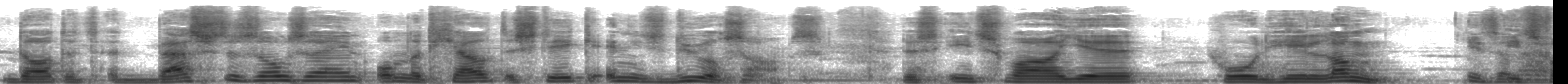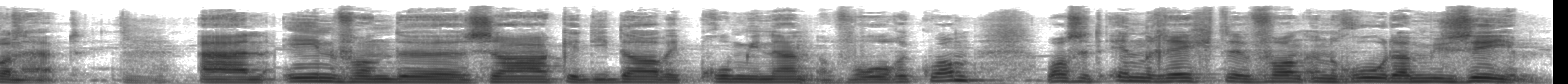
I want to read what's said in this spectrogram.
dat het het beste zou zijn om dat geld te steken in iets duurzaams. Dus iets waar je gewoon heel lang Iets van hebt. En een van de zaken die daarbij prominent naar voren kwam, was het inrichten van een Roda museum.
